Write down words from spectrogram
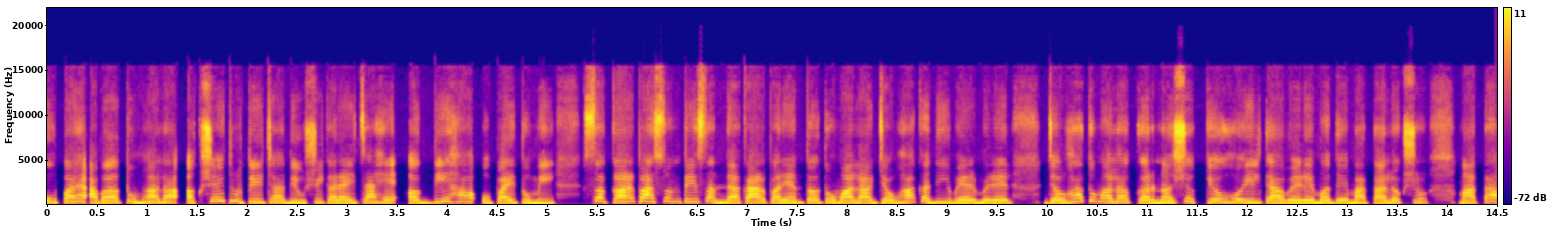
उपाय आबा तुम्हाला अक्षय तृतीयेच्या दिवशी करायचा आहे. अगदी हा उपाय तुम्ही सकाळपासून ते संध्याकाळपर्यंत तुम्हाला जेव्हा कधी वेळ मिळेल जेव्हा तुम्हाला करणं शक्य होईल त्या वेळेमध्ये माता लक्ष्मी माता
